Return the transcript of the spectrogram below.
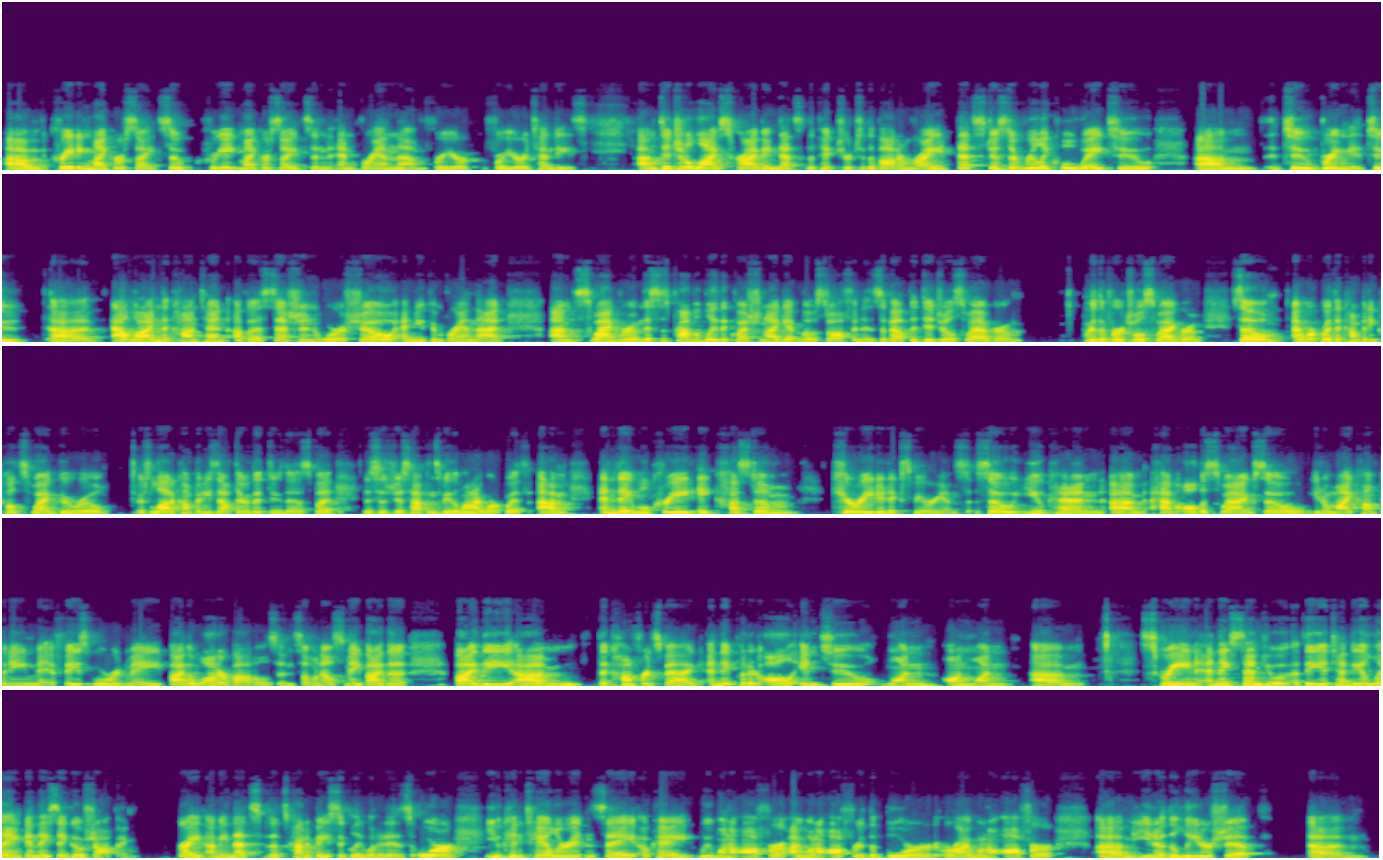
um, creating microsites. So create microsites and, and brand them for your for your attendees. Um, digital live scribing, that's the picture to the bottom right. That's just a really cool way to um, to bring to uh, outline the content of a session or a show, and you can brand that. Um, swag room, this is probably the question I get most often is about the digital swag room or the virtual swag room. So I work with a company called Swag Guru. There's a lot of companies out there that do this, but this is just happens to be the one I work with. Um, and they will create a custom curated experience. So you can um, have all the swag. So, you know, my company, may, Phase Forward, may buy the water bottles and someone else may buy the, buy the, um, the conference bag and they put it all into one on one um, screen and they send you the attendee a link and they say, go shopping right? I mean that's that's kind of basically what it is. Or you can tailor it and say okay we want to offer i want to offer the board or i want to offer um, you know the leadership um,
